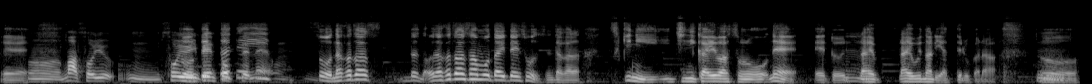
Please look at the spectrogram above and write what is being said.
ええ。うん、まあそういう、うん、そういうイベントってね。そう中澤中澤さんも大体そうですね、だから月に1、2回はその、ねえーとうん。ライブライブなりやってるから、ううん。ん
